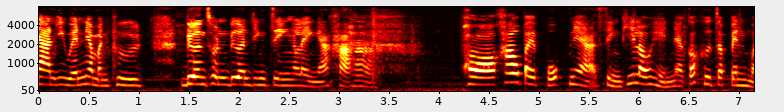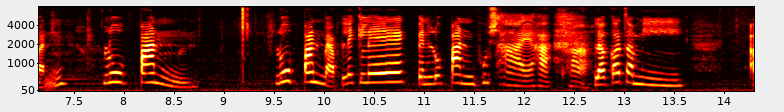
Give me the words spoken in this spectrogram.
งานอีเวนต์เนี่ยมันคือเดือนชนเดือนจริง ๆ อะไรอย่างเงี้ยค่ะค่ะ พอเข้าไปปุ๊บเนี่ย สิ่งที่เราเห็นเนี่ยก็คือจะเป็นเหมือนรูปปั้น รูปปั้นแบบเล็ก ๆ เป็นรูปปั้นผู้ชายอะค่ะค่ะ แล้วก็จะมีเ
